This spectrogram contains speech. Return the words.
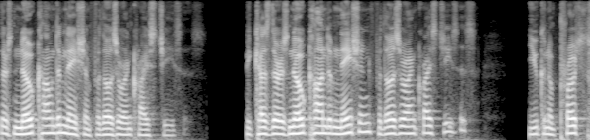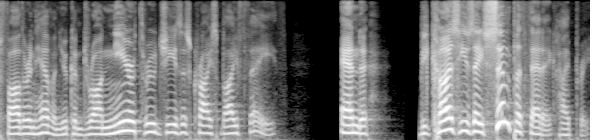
there's no condemnation for those who are in Christ Jesus. Because there is no condemnation for those who are in Christ Jesus, you can approach the Father in heaven. You can draw near through Jesus Christ by faith. And because he's a sympathetic high priest,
